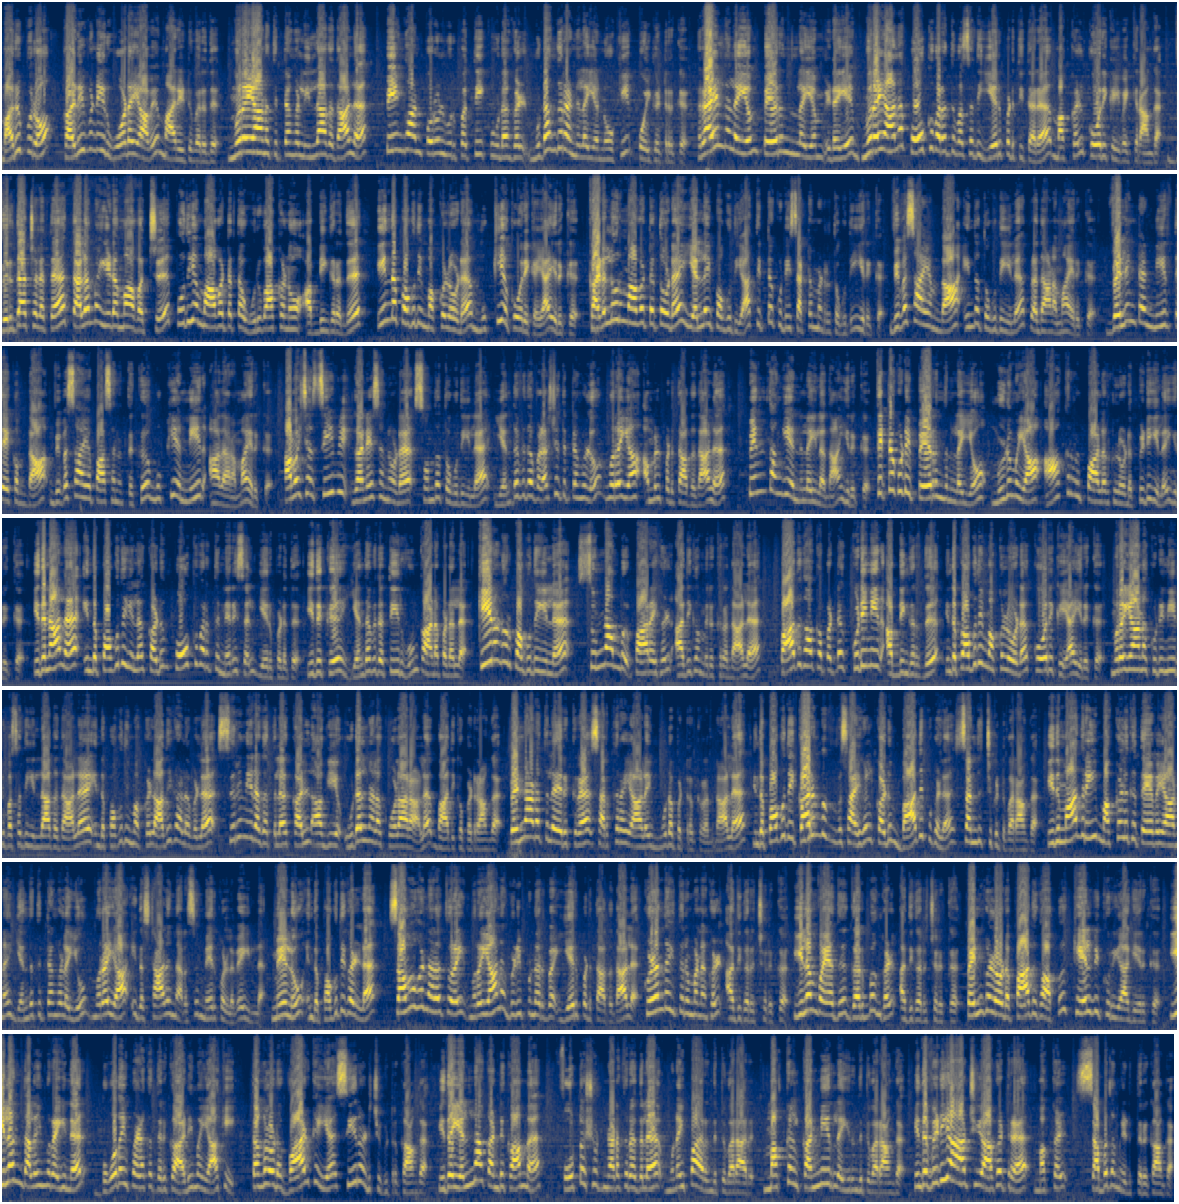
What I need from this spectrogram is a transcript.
மறுபுறம் கழிவுநீர் ஓடையாவே மாறிட்டு வருது. முறையான திட்டங்கள் இல்லாததால பீங்கான் பொருள் உற்பத்தி கூடங்கள் முடங்குற நிலையை நோக்கி போய்கிட்டு இருக்கு ரயில் நிலையம் பேருந்து நிலையம் இடையே முறையான போக்குவரத்து வசதி ஏற்படுத்தி தர மக்கள் கோரிக்கை வைக்கிறாங்க. விருதாச்சலத்தை தலைமையிடமா வச்சு புதிய மாவட்டத்தை உருவாக்கணும் அப்படிங்கிறது இந்த பகுதி மக்களோட முக்கிய கோரிக்கையா இருக்கு. கடலூர் மாவட்டத்தோட எல்லை பகுதியா திட்டக்குடி சட்டமன்ற தொகுதி இருக்கு. விவசாயம் தான் இந்த தொகுதியில பிரதானமா இருக்கு. வெலிங்டன் நீர்த்தேக்கம் தான் விவசாய பாசனத்துக்கு முக்கிய நீர் ஆதாரமா இருக்கு. அமைச்சர் சி வி கணேசனோட சொந்த தொகுதியில எந்தவித வளர்ச்சி திட்டங்களும் முறையா அமல்படுத்தாததால பின்தங்கிய நிலையில தான் இருக்கு. திட்டக்குடி பேருந்து நிலையம் முழுமையா ஆக்கிரமிப்பாளர்களோட பிடியில இருக்கு. இதனால இந்த பகுதியில கடும் போக்குவரத்து நெரிசல் ஏற்படுது. இதுக்கு எந்தவித தீர்வும் காணப்படல. கீரனூர் பகுதியில சுண்ணாம்பு பாறைகள் அதிகம் இருக்கிறதால பாதுகாக்கப்பட்ட குடிநீர் அப்படிங்கிறது இந்த பகுதி மக்களோட கோரிக்கையா இருக்கு. முறையான குடிநீர் வசதி இல்லாததால இந்த பகுதி மக்கள் அதிக அளவுல சிறுநீரகத்துல கல் ஆகிய உடல் நல கோளாறால பாதிக்கப்படுறாங்க. பெண்ணாடத்துல இருக்கிற சர்க்கரை ஆலை மூடப்பட்டிருக்கிறதுனால இந்த பகுதி கரும்பு விவசாயிகள் கடும் பாதிப்புகளை சந்திச்சுக்கிட்டு வராங்க. இது மாதிரி மக்களுக்கு தேவையான எந்த திட்டங்களையும் முறையா இந்த ஸ்டாலின் அரசு மேற்கொள்ளவே இல்லை. மேலும் இந்த பகுதிகளில் சமூக நலத்துறை முறையான விழிப்புணர்வை ஏற்படுத்தாததால குழந்தை திருமணங்கள் அதிகரிச்சிருக்கு. இளம் வயது கர்ப்பங்கள் அதிகரிச்சிருக்கு. பெண்களோட பாதுகாப்பு கேள்விக்குறியாகி இருக்கு. இளம் தலைமுறையினர் போதை பழக்கத்திற்கு அடிமையாகி தங்களோட வாழ்க்கைய சீரடிச்சுக்கிட்டு இருக்காங்க. இதையெல்லாம் கண்டுக்காம போட்டோஷூட் நடத்துறதுல முனைப்பா இருந்துட்டு வராரு. மக்கள் கண்ணீர்ல இருந்துட்டு வராங்க. இந்த விடிய ஆட்சியை அகற்ற மக்கள் சபதம் எடுத்திருக்காங்க.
